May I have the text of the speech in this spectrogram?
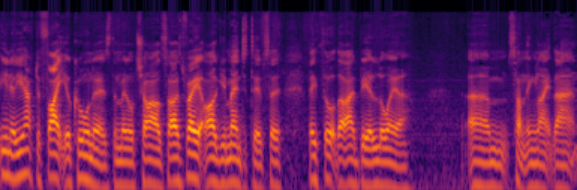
you know you have to fight your corner as the middle child. So I was very argumentative. So they thought that I'd be a lawyer, um, something like that.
